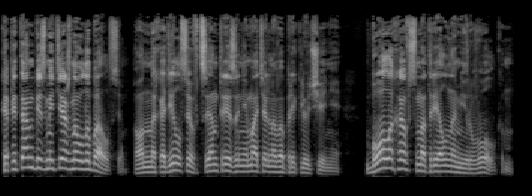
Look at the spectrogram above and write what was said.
Капитан безмятежно улыбался. Он находился в центре занимательного приключения. Болохов смотрел на мир волком.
